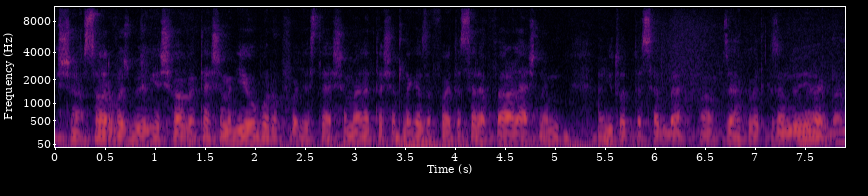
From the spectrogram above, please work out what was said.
És a szarvasbőgés hallgatása, meg jó borok fogyasztása mellett esetleg ez a fajta szerepvállalás nem jutott eszedbe az elkövetkezendő években?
